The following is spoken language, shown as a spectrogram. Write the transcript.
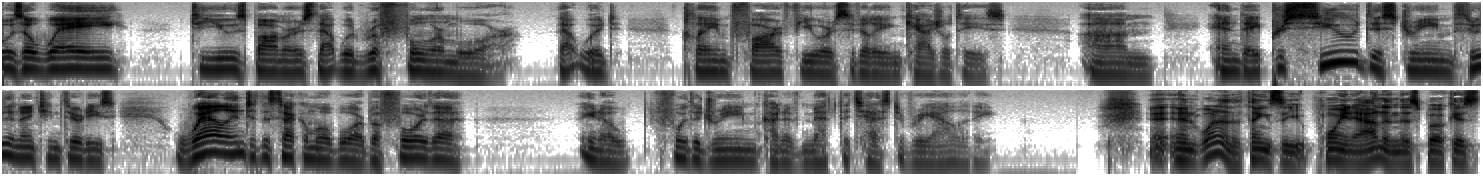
was a way to use bombers that would reform war, that would claim far fewer civilian casualties. Um, and they pursued this dream through the 1930s, well into the Second World War, before the, you know, before the dream kind of met the test of reality. And one of the things that you point out in this book is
